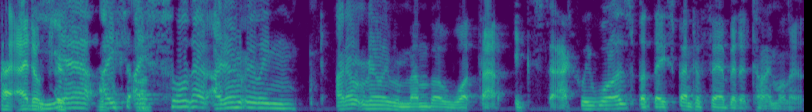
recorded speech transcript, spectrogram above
I, I don't. Yeah, I, I saw that. I don't really, I don't really remember what that exactly was, but they spent a fair bit of time on it.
